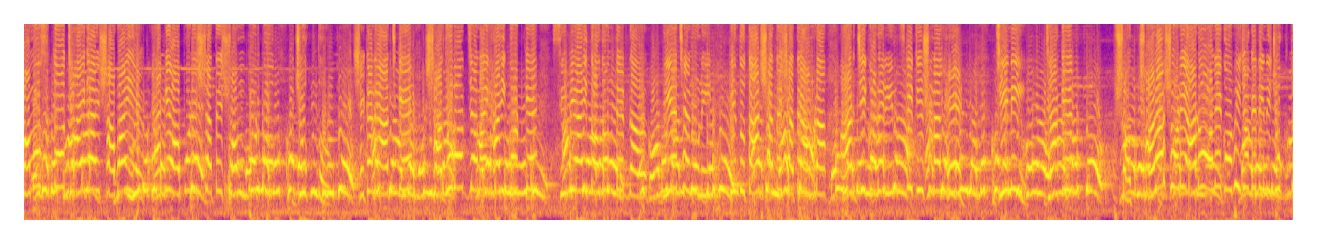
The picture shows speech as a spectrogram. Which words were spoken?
সমস্ত জায়গায় সবাই একে অপরের সাথে সম্পর্ক যুক্ত। সেখানে আজকে সাধুবাদ জানাই হাইকোর্টকে। সিবিআই তদন্তের দিয়েছেন উনি। কিন্তু তার সাথে সাথে আমরা আরজি করের ইনস্টিটিউশনাল হেড যিনি যাকে সরাসরি আরও অনেক অভিযোগে তিনি যুক্ত,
